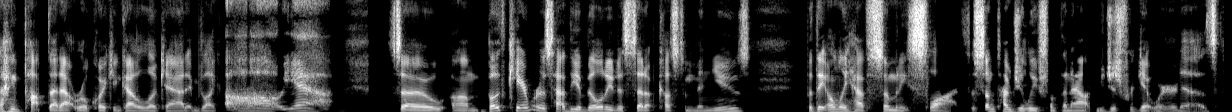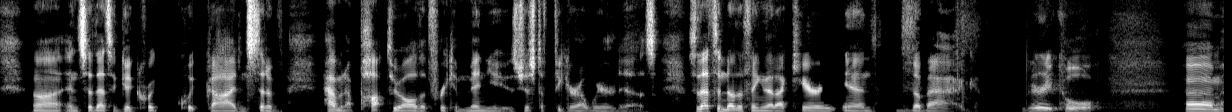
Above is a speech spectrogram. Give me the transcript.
I can pop that out real quick and kind of look at it and be like, oh, yeah. So um, both cameras have the ability to set up custom menus, but they only have so many slots. So sometimes you leave something out, you just forget where it is, uh, and so that's a good quick quick guide instead of having to pop through all the freaking menus just to figure out where it is. So that's another thing that I carry in the bag. Very cool. Um,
